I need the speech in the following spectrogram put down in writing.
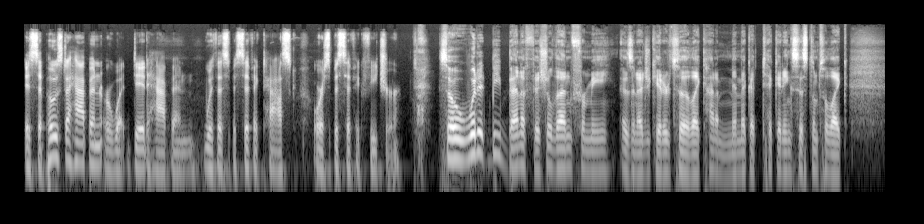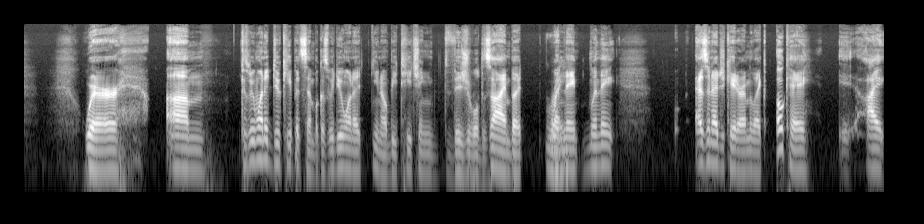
is supposed to happen or what did happen with a specific task or a specific feature. So would it be beneficial then for me as an educator to like kind of mimic a ticketing system to like where um because we want to do keep it simple because we do want to you know be teaching visual design but when they when they as an educator i'm like okay i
